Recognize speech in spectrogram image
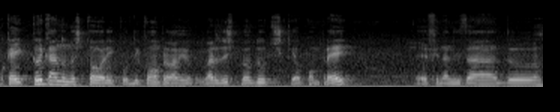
Ok, clicando no histórico de compra, vai ver vários produtos que eu comprei. É, finalizado.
